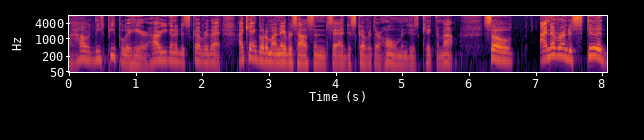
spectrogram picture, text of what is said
how these people are here. How are you going to discover that? I can't go to my neighbor's house and say I discovered their home and just kick them out. So I never understood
